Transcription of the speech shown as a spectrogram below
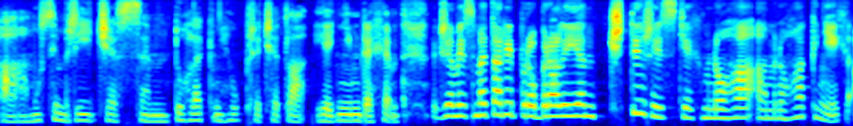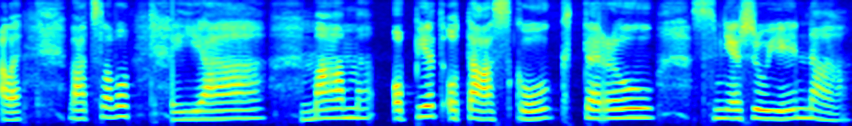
A musím říct, že jsem tuhle knihu přečetla jedním dechem. Takže my jsme tady probrali jen čtyři z těch mnoha a mnoha knih, ale Václavo, já mám opět otázku, kterou směřuji na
